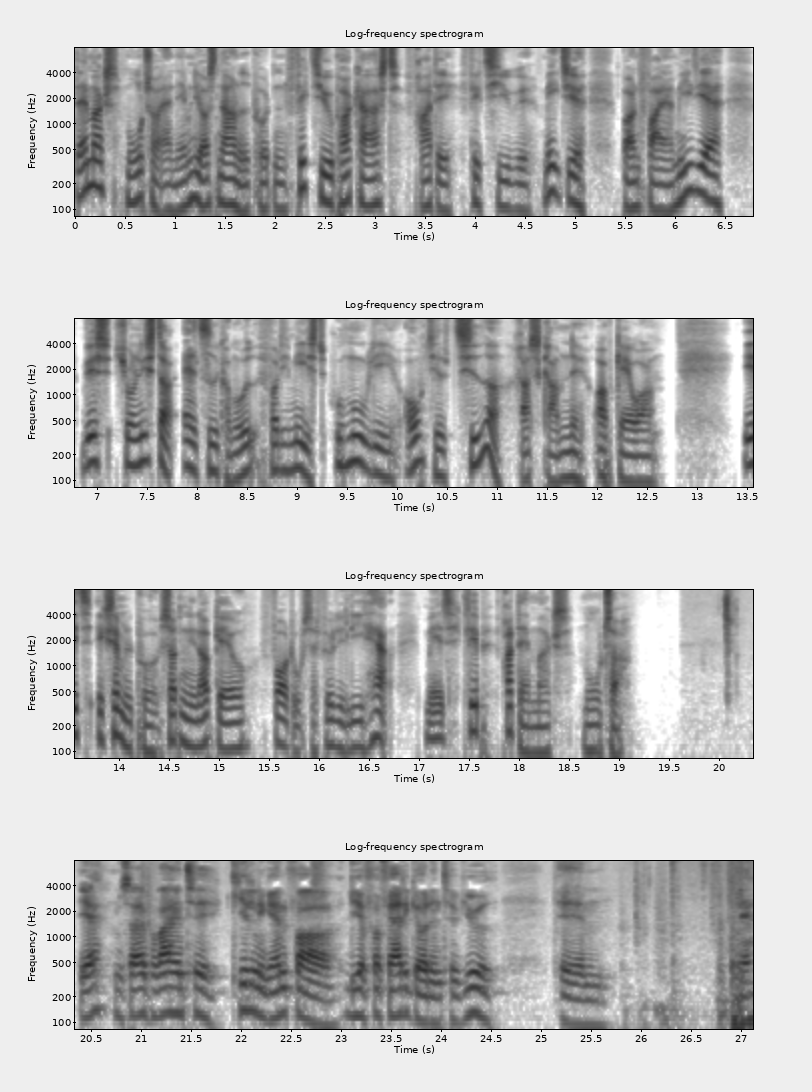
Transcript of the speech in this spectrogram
Danmarks Motor er nemlig også navnet på den fiktive podcast fra det fiktive medie Bonfire Media, hvis journalister altid kommer ud for de mest umulige og til tider ret skræmmende opgaver. Et eksempel på sådan en opgave får du selvfølgelig lige her med et klip fra Danmarks Motor. Ja, men så er jeg på vej ind til kilden igen for lige at få færdiggjort interviewet. Øhm, ja.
